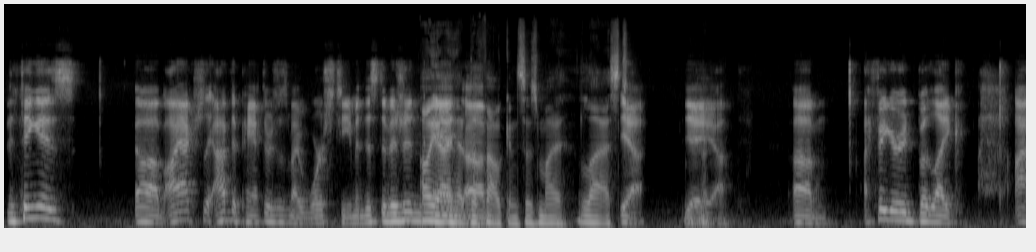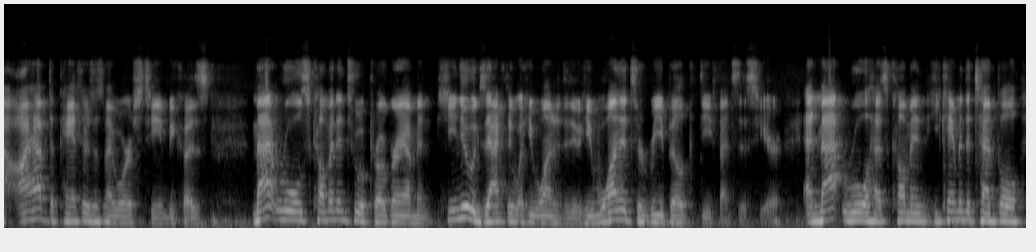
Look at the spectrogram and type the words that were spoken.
the thing is, um, I actually I have the Panthers as my worst team in this division. Oh yeah, and, I had the um, Falcons as my last. Yeah, yeah, yeah. Um, I figured, but like, I, I have the Panthers as my worst team because Matt Rhule's coming into a program and he knew exactly what he wanted to do. He wanted to rebuild the defense this year. And Matt Rule has come in, he came into Temple,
